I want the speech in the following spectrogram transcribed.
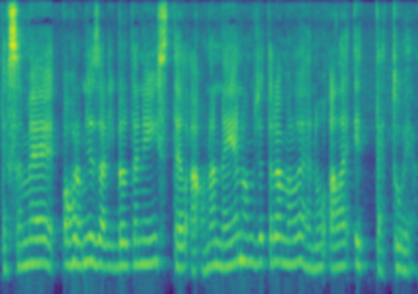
tak se mi ohromně zalíbil ten její styl a ona nejenom, že teda maluje henou, ale i tetuje.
